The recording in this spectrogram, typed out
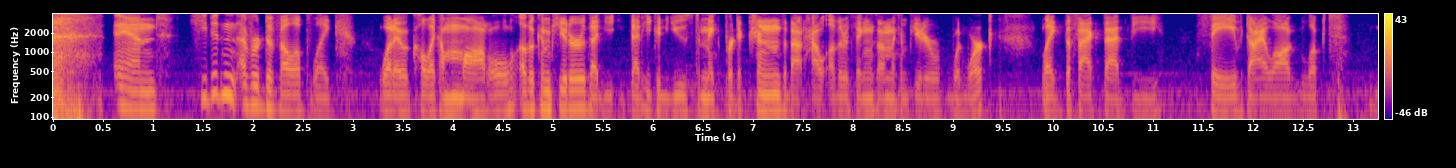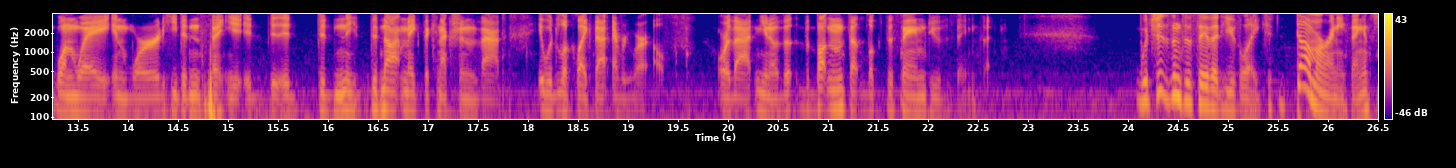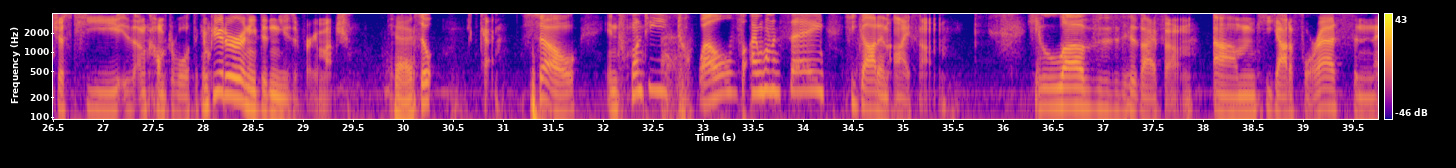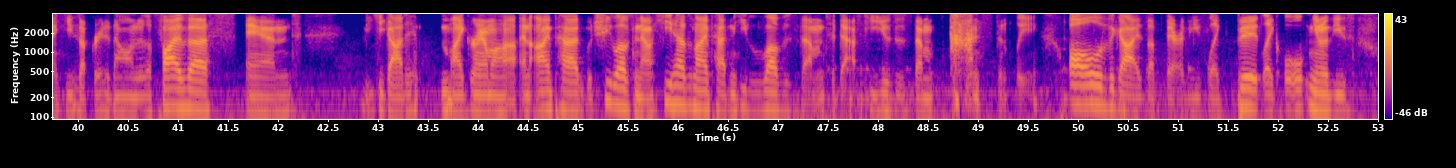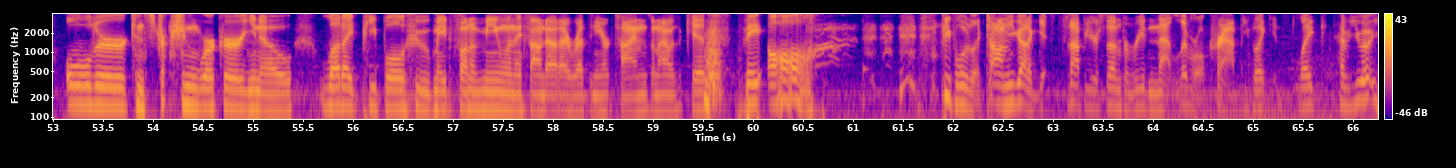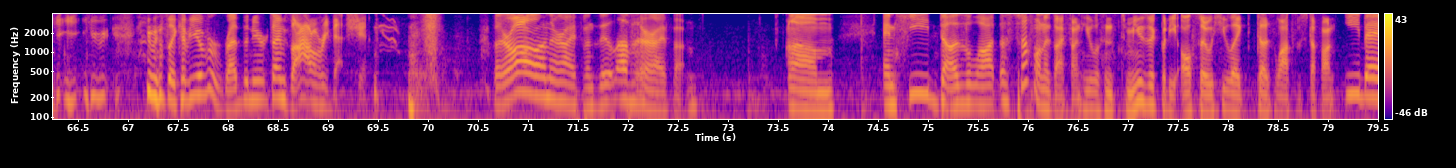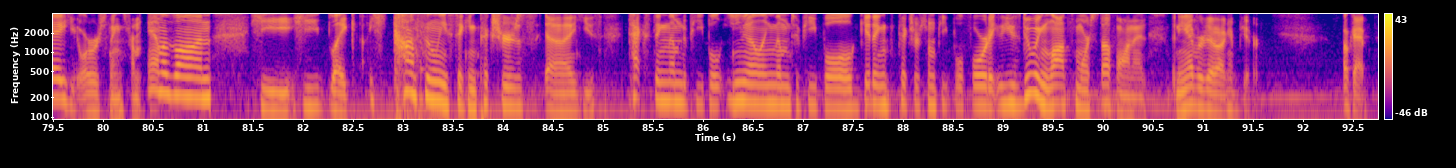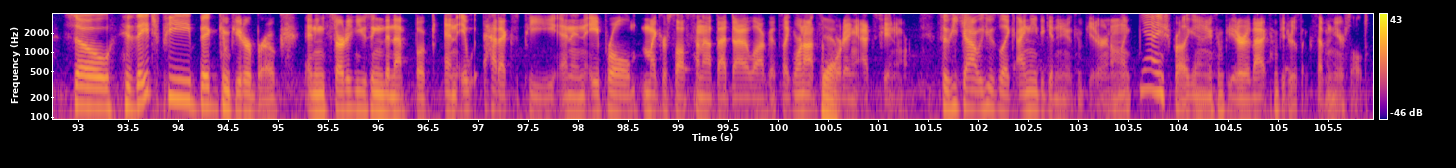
and he didn't ever develop like what I would call like a model of a computer that that he could use to make predictions about how other things on the computer would work, like the fact that the save dialogue looked one way in Word. He didn't think it, it, it didn't it did not make the connection that it would look like that everywhere else, or that you know the the buttons that look the same do the same thing which isn't to say that he's like dumb or anything. It's just he is uncomfortable with the computer and he didn't use it very much. Okay. So, okay. So, in 2012, I want to say, he got an iPhone. He loves his iPhone. Um, he got a 4S and he's upgraded now onto the 5S and he got my grandma an iPad, which she loves, and now he has an iPad, and he loves them to death. He uses them constantly. All of the guys up there, these like bit like old, you know, these older construction worker, you know, luddite people who made fun of me when they found out I read the New York Times when I was a kid. they all. People were like, Tom, you gotta get stop your son from reading that liberal crap. He's like, it's like, have you? He, he, he was like, have you ever read the New York Times? I don't read that shit. They're all on their iPhones. They love their iPhones. Um, and he does a lot of stuff on his iPhone. He listens to music, but he also he like does lots of stuff on eBay. He orders things from Amazon. He he like he constantly is taking pictures. Uh, he's texting them to people, emailing them to people, getting pictures from people, forwarding. He's doing lots more stuff on it than he ever did on a computer. Okay, so his HP big computer broke, and he started using the netbook, and it had XP. And in April, Microsoft sent out that dialogue that's like, "We're not Yeah. supporting XP anymore." So he got, he was like, "I need to get a new computer," and I'm like, "Yeah, you should probably get a new computer. That computer's like seven years old."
